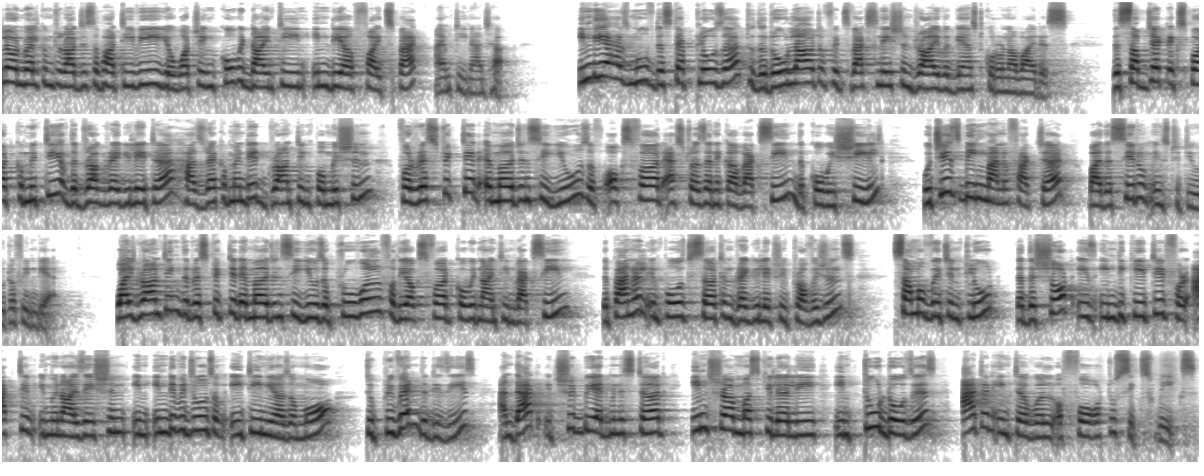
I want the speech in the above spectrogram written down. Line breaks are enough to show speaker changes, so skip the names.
Hello and welcome to Rajya Sabha TV. You're watching COVID-19 India Fights Back. I'm Teena Jha. India has moved a step closer to the rollout of its vaccination drive against coronavirus. The subject expert committee of the drug regulator has recommended granting permission for restricted emergency use of Oxford AstraZeneca vaccine, the Covishield, which is being manufactured by the Serum Institute of India. While granting the restricted emergency use approval for the Oxford COVID-19 vaccine, the panel imposed certain regulatory provisions, some of which include that the shot is indicated for active immunization in individuals of 18 years or more to prevent the disease and that it should be administered intramuscularly in two doses at an interval of four to six weeks.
